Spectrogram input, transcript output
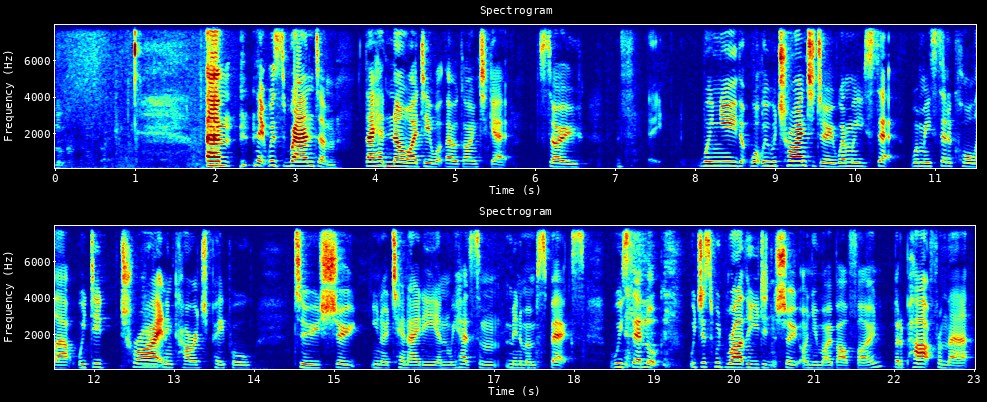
look of the thing? Um, it was random. They had no idea what they were going to get. So th- we knew that what we were trying to do when we set when we set a call out, we did try and encourage people to shoot, you know, 1080 and we had some minimum specs. We said, look, we just would rather you didn't shoot on your mobile phone, but apart from that,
